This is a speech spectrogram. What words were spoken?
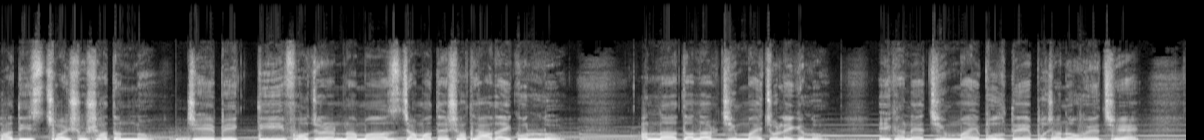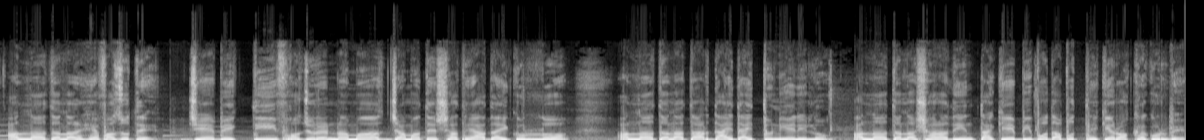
হাদিস ছয়শো সাতান্ন। যে ব্যক্তি ফজরের নামাজ জামাতের সাথে আদায় করল, আল্লাহ তালার জিম্মায় চলে গেল। এখানে জিম্মায় বলতে বোঝানো হয়েছে আল্লাহ তালার হেফাজতে যে ব্যক্তি ফজরের নামাজ জামাতের সাথে আদায় করল, আল্লাহ তালা তার দায় দায়িত্ব নিয়ে নিল। আল্লাহ তালা সারাদিন তাকে বিপদ আপদ থেকে রক্ষা করবে।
